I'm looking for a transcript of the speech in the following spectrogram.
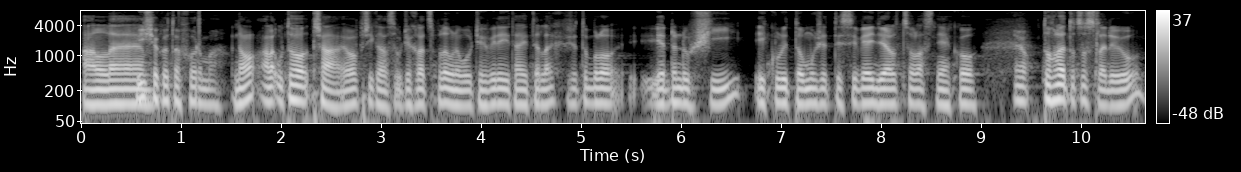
ale... Víš, jako ta forma. No, ale u toho třeba, jo, příklad u těch let's playů nebo u těch videí tady těch, že to bylo jednodušší i kvůli tomu, že ty si věděl, co vlastně jako jo. tohle je to, co sleduju,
